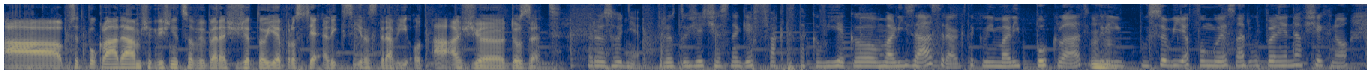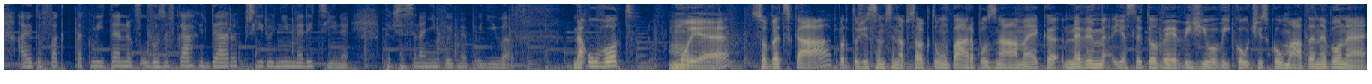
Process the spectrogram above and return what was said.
a předpokládám, že když něco vybereš, že to je prostě elixír zdraví od A až do Z. Rozhodně, protože česnek je fakt takový jako malý zázrak, takový malý poklad, který mm-hmm. působí a funguje snad úplně na všechno a je to fakt takový ten v uvozovkách dar přírodní medicíny, takže se na ní pojďme podívat. Na úvod moje sobecká, protože jsem si napsal k tomu pár poznámek. Nevím, jestli to vy vyživový kouči zkoumáte nebo ne.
